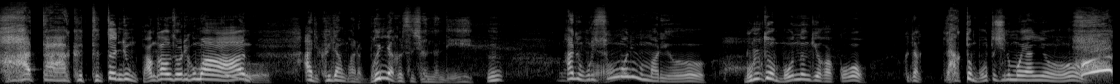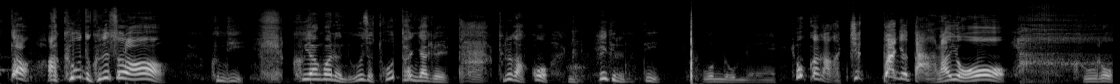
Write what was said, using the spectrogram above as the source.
아 따 그 듣던 중 반가운 소리구만. 아니 그 양반은 뭔 약을 쓰셨는데? 응? 아니 우리 숙모님은 말이요 물도 못 넘겨갖고 그냥 약도 못 드시는 모양이요. 아따 아 그분도 그랬어라 근데 그 양반은 어디서 좋다는 이야기를 딱 들어갖고 해드렸는데 오메 오메 효과가 직방이었다 하나요 그 후로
